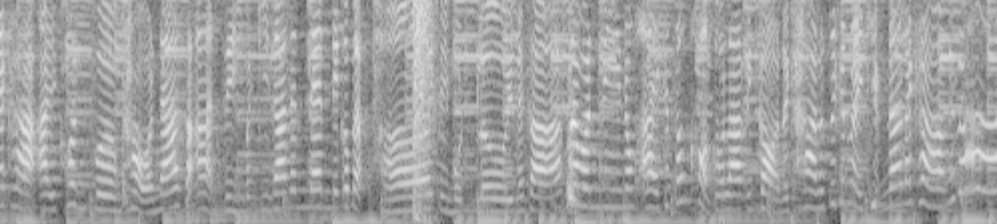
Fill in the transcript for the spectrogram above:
นะคะ ไอคอนเฟิร์มค่ะว่าหน้าสะอาดจริง เมื่อกี้หน้าแน่นๆเนี่ยก็แบบเฮ้ยไปหมดเลยนะคะแต่วันนี้น้องไอก็ต้องขอตัวลาไปก่อนนะคะ แล้วเจอกันใหม่คลิปหน้านะคะ บ๊ายบาย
